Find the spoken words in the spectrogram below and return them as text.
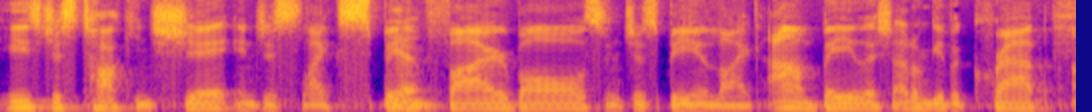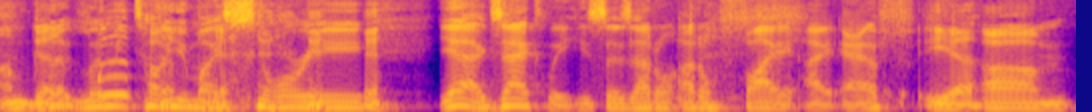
he's just talking shit and just like spitting Yeah. fireballs and just being like I'm Baelish, I don't give a crap. I'm gonna let, let me tell you my story. yeah, exactly. He says I don't I don't fight, I f. Yeah. Um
